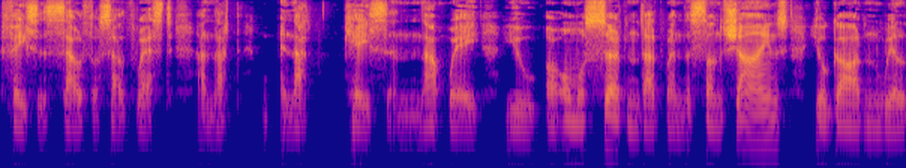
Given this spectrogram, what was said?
faces south or southwest, and that in that case and that way you are almost certain that when the sun shines your garden will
